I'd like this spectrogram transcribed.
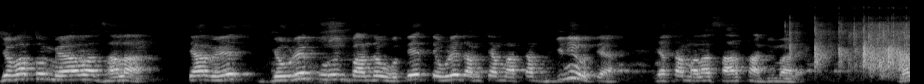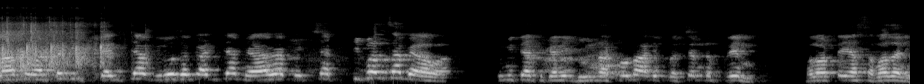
जेव्हा तो मेळावा झाला त्यावेळेस जेवढे पुरुष बांधव होते तेवढेच आमच्या माता भगिनी होत्या याचा मला सार्थ अभिमान आहे. मला असं वाटतं की त्यांच्या विरोधकांच्या मेळाव्यापेक्षा टिबलचा मेळावा तुम्ही त्या ठिकाणी घेऊन दाखवला आणि प्रचंड प्रेम मला वाटतं या समाजाने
